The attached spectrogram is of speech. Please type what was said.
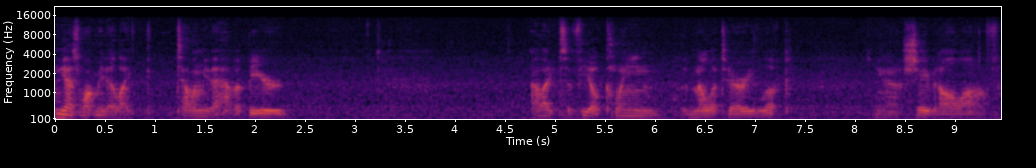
You guys want me to like telling me to have a beard? I like to feel clean, the military look. You know, shave it all off.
